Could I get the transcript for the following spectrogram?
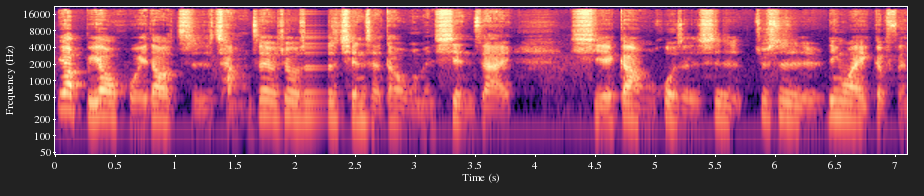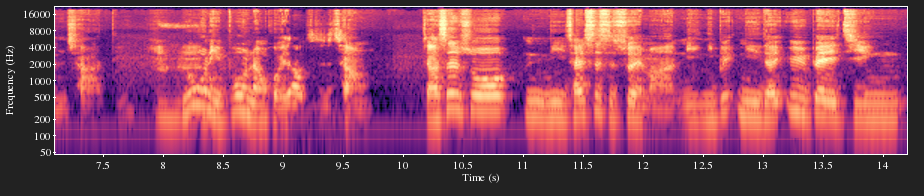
要不要回到职场，这个就是牵扯到我们现在斜杠或者是就是另外一个分叉点。嗯如果你不能回到职场，假设说你你才四十岁嘛，你你被你的预备金，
